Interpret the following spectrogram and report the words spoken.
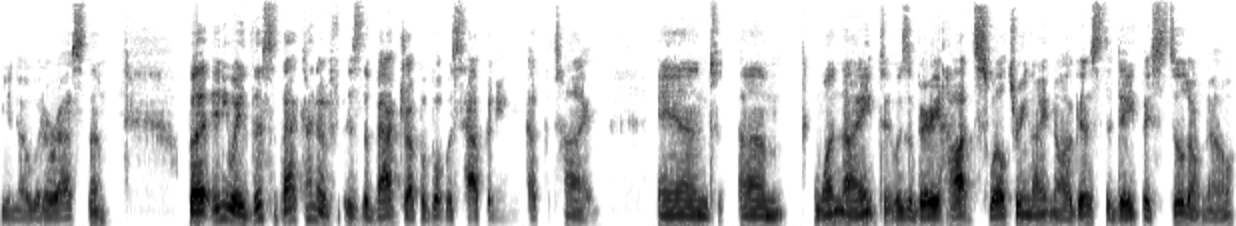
you know would arrest them. But anyway, this that kind of is the backdrop of what was happening at the time. And um, one night, it was a very hot, sweltering night in August. The date they still don't know,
